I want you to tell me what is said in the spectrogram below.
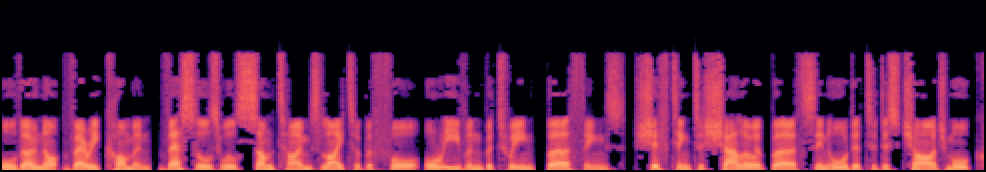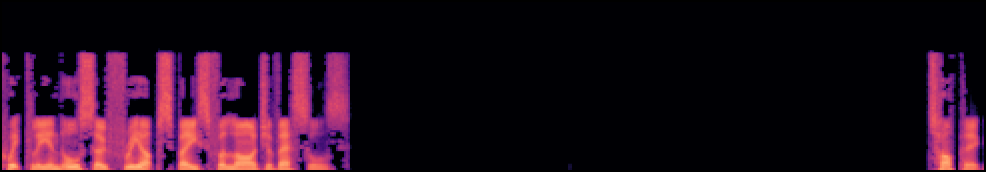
although not very common, vessels will sometimes lighter before or even between berthings, shifting to shallower berths in order to discharge more quickly and also free up space for larger vessels. Topic:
